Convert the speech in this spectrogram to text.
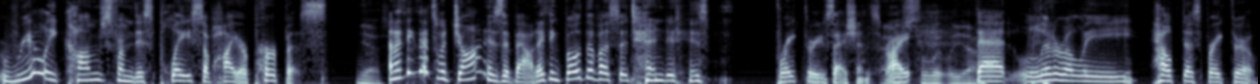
really comes from this place of higher purpose. Yes. And I think that's what John is about. I think both of us attended his breakthrough sessions, right? Absolutely, yeah. That literally helped us break through.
